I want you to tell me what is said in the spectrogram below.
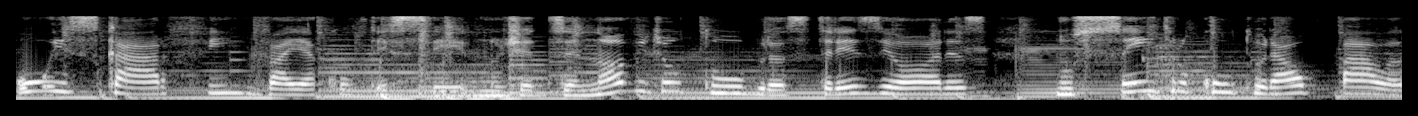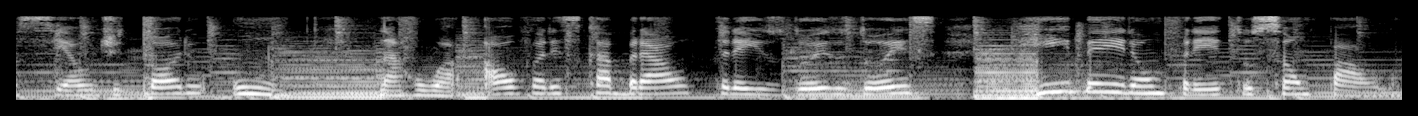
o SCARF vai acontecer no dia 19 de outubro, às 13 horas, no Centro Cultural Palace, Auditório 1, na rua Álvares Cabral, 322, Ribeirão Preto, São Paulo.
